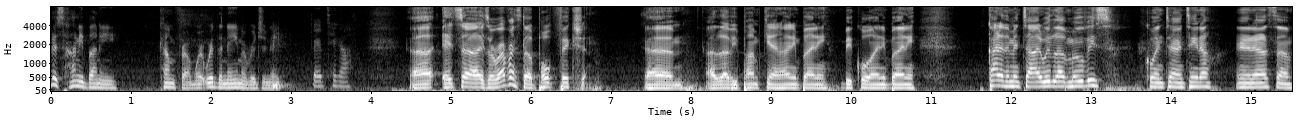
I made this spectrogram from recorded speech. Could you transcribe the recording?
where does Honey Bunny come from? Where where'd the name originate? Babe, take off. Uh, it's a it's a reference to Pulp Fiction. Um, I love you, pumpkin, honey bunny, be cool, honey bunny. Kind of the mentality. We love movies. Quentin Tarantino. You know, so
